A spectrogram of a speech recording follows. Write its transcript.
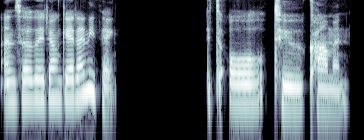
and so they don't get anything. It's all too common.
